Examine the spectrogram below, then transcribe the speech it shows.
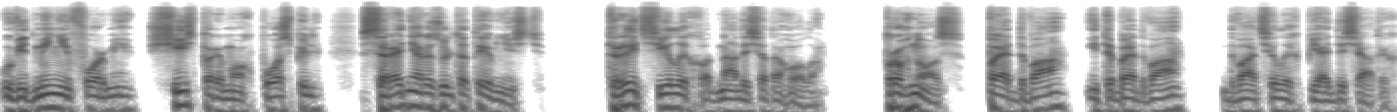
у відмінній формі 6 перемог поспіль, середня результативність 3,1 гола. Прогноз П2 і ТБ2 2,5.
